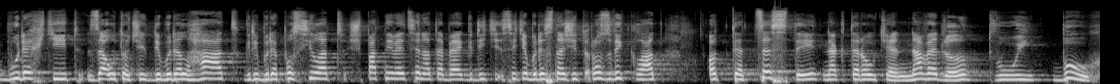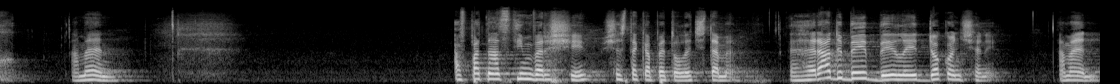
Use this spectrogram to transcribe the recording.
bude chtít zautočit, kdy bude lhát, kdy bude posílat špatné věci na tebe, kdy se tě bude snažit rozvyklat od té cesty, na kterou tě navedl tvůj Bůh. Amen. A v 15. verši 6. kapitoly čteme hradby byly dokončeny. Amen.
